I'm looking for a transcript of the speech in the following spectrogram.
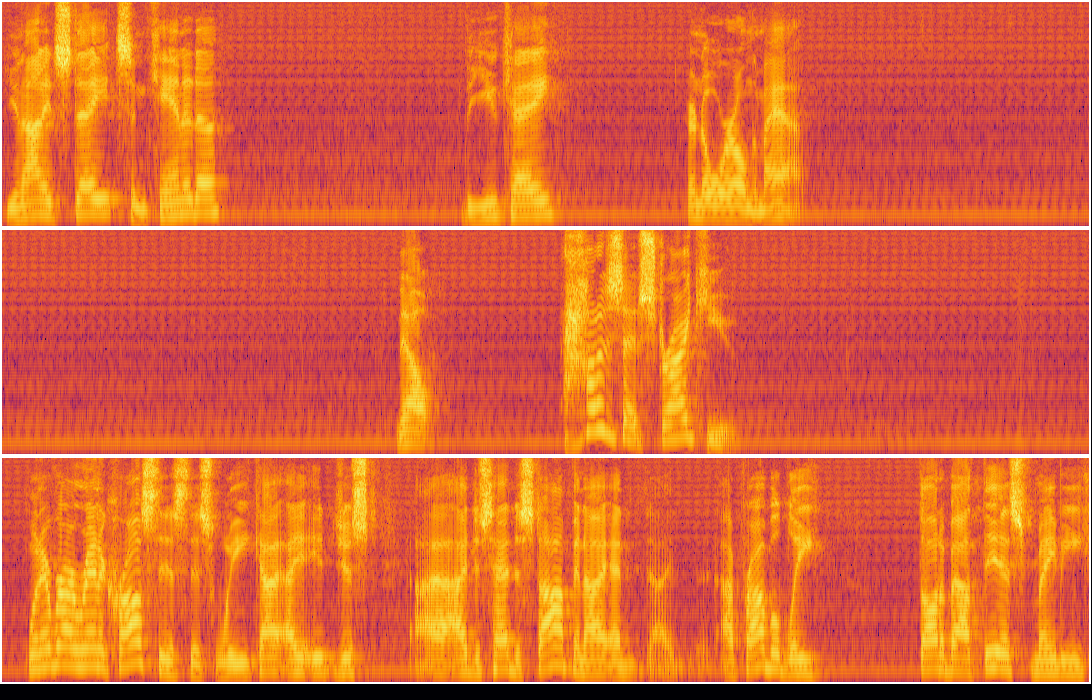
the United States and Canada, the UK, they're nowhere on the map. Now, how does that strike you? Whenever I ran across this this week, I, I it just I, I, just had to stop, and I, I I probably thought about this maybe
